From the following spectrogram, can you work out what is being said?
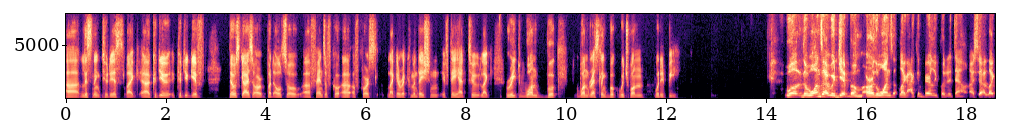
uh, listening to this like uh, could you could you give those guys or but also uh, fans of, co uh, of course like a recommendation if they had to like read one book one wrestling book which one would it be Well, the ones I would give them are the ones like I can barely put it down. I said like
